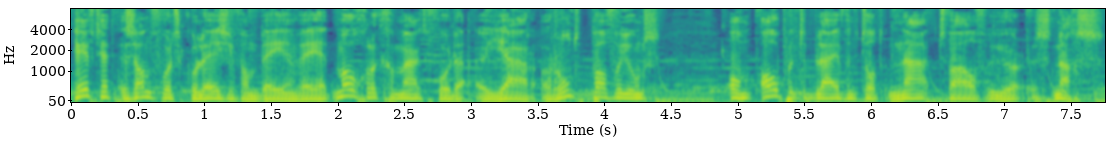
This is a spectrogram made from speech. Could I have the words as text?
heeft het Zandvoorts College van BNW het mogelijk gemaakt... voor de jaar rond paviljoens om open te blijven tot na 12 uur s'nachts.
